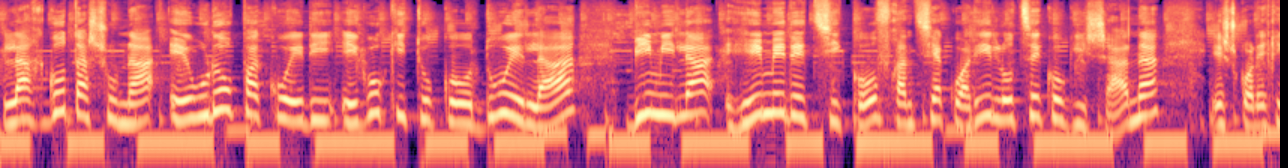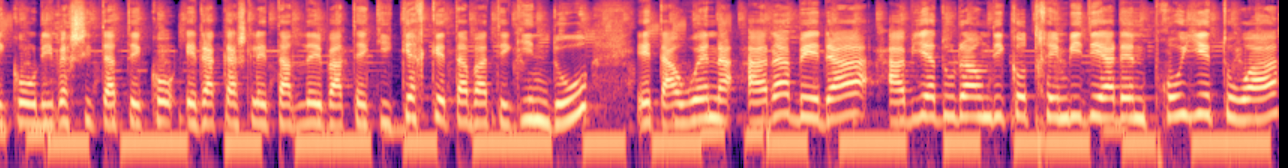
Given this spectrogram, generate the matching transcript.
largotasuna Europako eri egokituko duela, 2000 hemeretziko frantziakoari lotzeko gizan, Eskolegiko Universitateko erakasle talde batek ikerketa bat egindu, eta hauen arabera abiadura handiko trenbidearen trenbidearen proietoa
